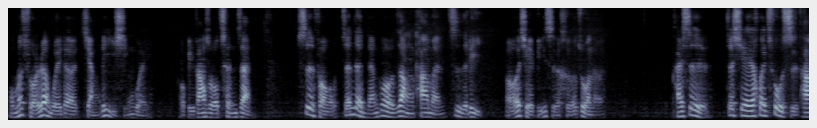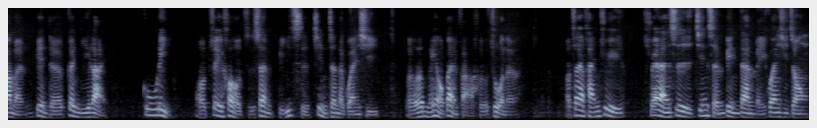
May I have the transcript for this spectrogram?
我们所认为的奖励行为，哦，比方说称赞，是否真的能够让他们自立，而且彼此合作呢？还是这些会促使他们变得更依赖、孤立，哦，最后只剩彼此竞争的关系，而没有办法合作呢？哦，在韩剧虽然是精神病但没关系中，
